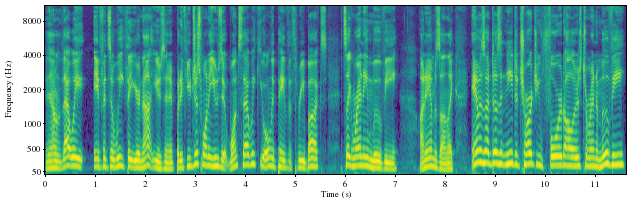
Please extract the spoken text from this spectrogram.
You know, that way, if it's a week that you're not using it, but if you just want to use it once that week, you only pay the three bucks. It's like renting a movie on Amazon. Like Amazon doesn't need to charge you four dollars to rent a movie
